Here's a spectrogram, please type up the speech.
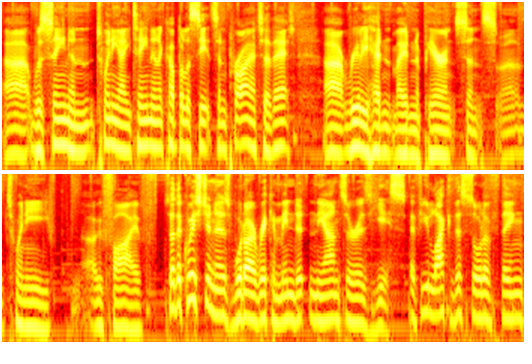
Uh, was seen in 2018 in a couple of sets, and prior to that, uh, really hadn't made an appearance since uh, 2005. So the question is, would I recommend it? And the answer is yes. If you like this sort of thing,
